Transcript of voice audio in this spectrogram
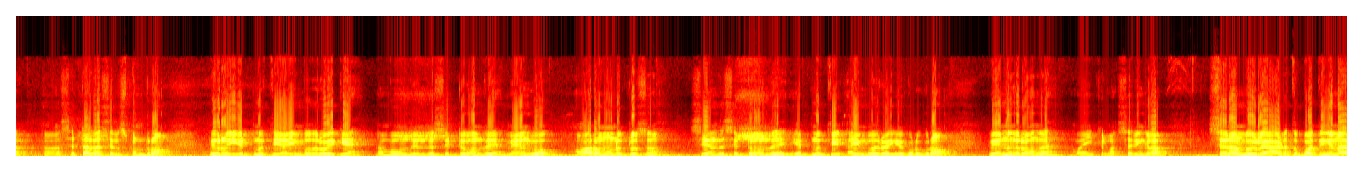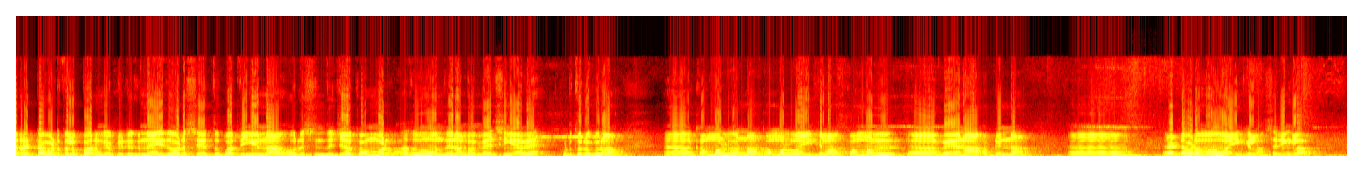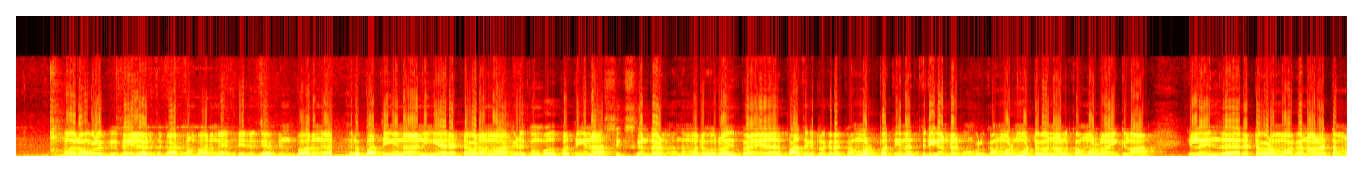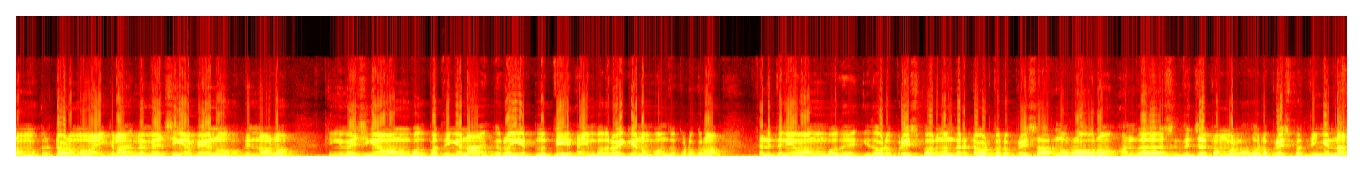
செட்டாக தான் சேல்ஸ் பண்ணுறோம் வெறும் எட்நூற்றி ஐம்பது ரூபாய்க்கே நம்ம வந்து இந்த செட்டு வந்து மேங்கோ ஆரமும் நெக்லஸும் சேர்ந்த செட்டு வந்து எட்நூற்றி ஐம்பது ரூபாய்க்கு கொடுக்குறோம். வேணுங்கிறவங்க வாங்கிக்கலாம். சரிங்களா? சரி நண்பர்களே அடுத்து பார்த்தீங்கன்னா ரெட்டை வட்டத்தில் பாருங்கள் எப்படி இருக்குன்னு. இதோட சேர்த்து பார்த்தீங்கன்னா ஒரு சிந்துஜா கம்மல். அதுவும் வந்து நம்ம மேட்சிங்காகவே கொடுத்துருக்குறோம். கம்மல் வேணால் கம்மல் வாங்கிக்கலாம். கம்மல் வேணாம் அப்படின்னா ரெட்டை வடமாகவும் வாங்கிக்கலாம். சரிங்களா? முதல்ல உங்களுக்கு கையில் எடுத்து காட்டுறேன் பாருங்கள் எப்படி இருக்குது அப்படின்னு பாருங்கள் இதில் பார்த்தீங்கன்னா நீங்கள் ரெட்டை வடமாக எடுக்கும்போது பார்த்தீங்கன்னா சிக்ஸ் ஹண்ட்ரட் அந்த மாதிரி வரும். இப்போ பார்த்துக்கிட்டு இருக்கிற கம்மல் பார்த்தீங்கன்னா த்ரீ ஹண்ட்ரட் உங்களுக்கு கம்மல் மட்டும் வேணாலும் கம்மல் வாங்கிக்கலாம். இல்லை இந்த ரெட்டை வடமாக வேணாலும் ரெட்டை ரெட்டவடமாக ரெட்டை வடமாக வாங்கிக்கலாம். இல்லை மேட்சிங்காக வேணும் அப்படின்னாலும் நீங்கள் மேட்சிங்காக வாங்கும்போது பார்த்தீங்கன்னா வெறும் எட்நூற்றி ஐம்பது ரூபாய்க்கே நம்ம வந்து கொடுக்குறோம். தனித்தனியாக வாங்கும்போது இதோட ப்ரைஸ் பாருங்கள் இந்த ரெட்டவடத்தோட ப்ரைஸ் அறநூறுவா வரும். அந்த சிந்திச்ச கம்மல் அதோட ப்ரைஸ் பார்த்தீங்கன்னா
